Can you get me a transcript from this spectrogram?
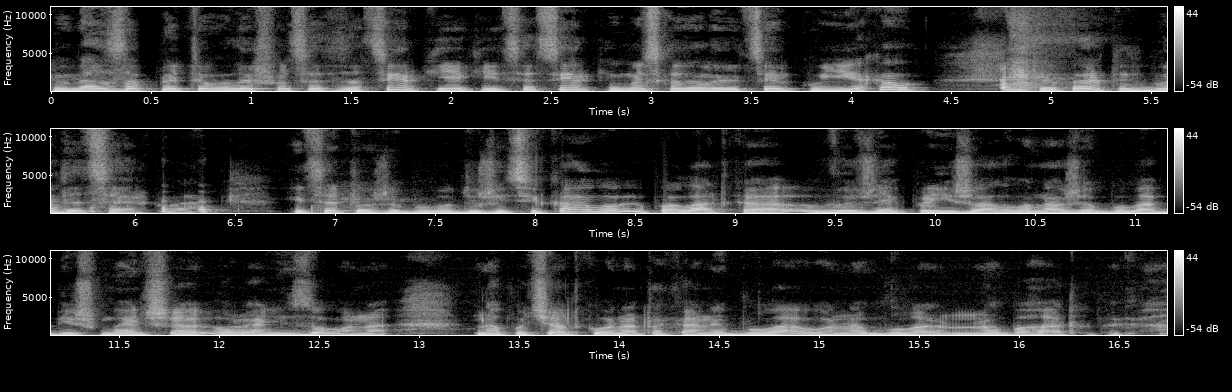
нас запитували, що це за цирк, який це цирк. І ми сказали, цирк уїхав, тепер тут буде церква. І це теж було дуже цікаво. Палатка, ви вже як приїжджали, вона вже була більш-менш організована. На початку вона така не була, вона була набагато така.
